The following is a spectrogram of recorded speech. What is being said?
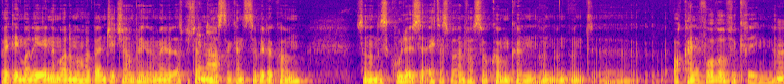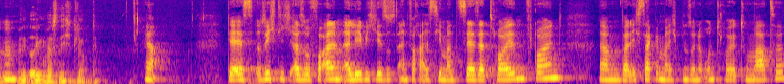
bei dem oder jenem oder mach mal Bungee Jumping und wenn du das bestanden Genau. hast, dann kannst du wieder kommen. Sondern das Coole ist ja echt, dass wir einfach so kommen können und, und, und äh, auch keine Vorwürfe kriegen, ne? wenn irgendwas nicht klappt. Ja, der ist richtig, also vor allem erlebe ich Jesus einfach als jemand sehr, sehr treuen Freund, ähm, weil ich sage immer, ich bin so eine untreue Tomate,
